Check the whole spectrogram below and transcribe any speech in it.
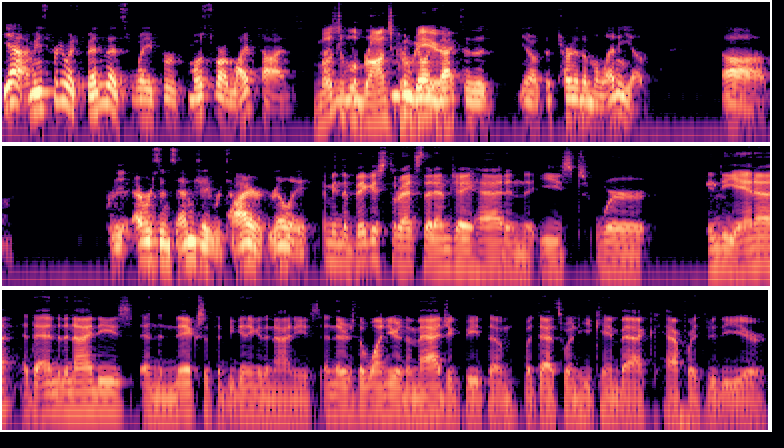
yeah. I mean, it's pretty much been this way for most of our lifetimes. Most I of mean, LeBron's even going back to the you know the turn of the millennium, um, pretty, ever since MJ retired, really. I mean, the biggest threats that MJ had in the East were Indiana at the end of the 90s and the Knicks at the beginning of the 90s. And there's the one year the Magic beat them, but that's when he came back halfway through the year.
